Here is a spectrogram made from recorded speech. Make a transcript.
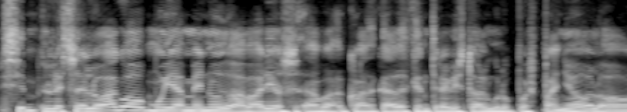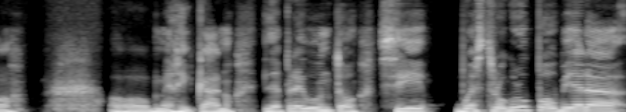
siempre, se lo hago muy a menudo a varios, a, cada vez que entrevisto a un grupo español o, o mexicano. Le pregunto si vuestro grupo hubiera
